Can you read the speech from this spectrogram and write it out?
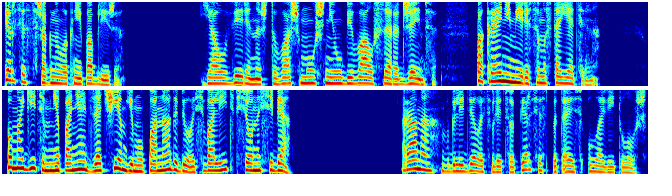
Персис шагнула к ней поближе. «Я уверена, что ваш муж не убивал сэра Джеймса, по крайней мере, самостоятельно. Помогите мне понять, зачем ему понадобилось валить все на себя». Рана вгляделась в лицо Персис, пытаясь уловить ложь.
